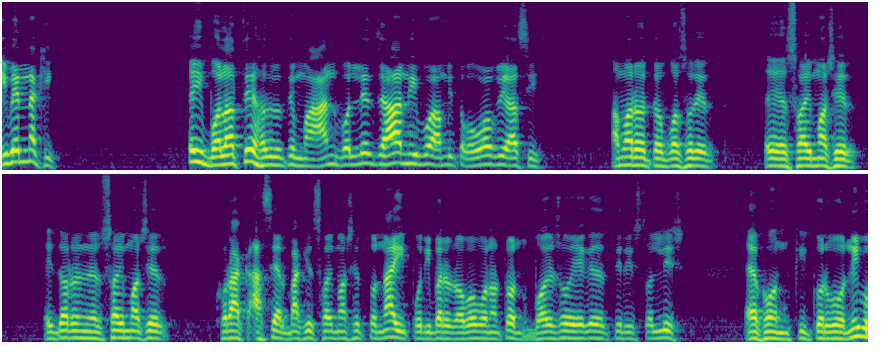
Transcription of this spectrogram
নিবেন নাকি? এই বলাতে হজরতে মান বললেন যা নিব, আমি তো অভাবে আসি আমার হয়তো বছরের ছয় মাসের, এই ধরনের ছয় মাসের খোরাক আছে আর বাকি ছয় মাসের তো নাই, পরিবারের অভাব অনটন বয়স হয়ে গেছে তিরিশ, চল্লিশ, এখন কি করব, নিব।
